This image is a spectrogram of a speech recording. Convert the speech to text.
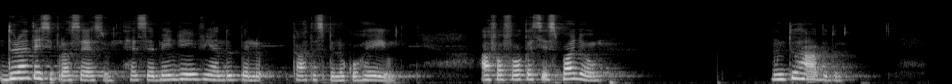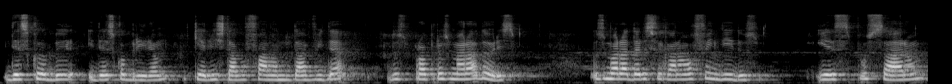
Durante esse processo, recebendo e enviando pelo, cartas pelo correio, a fofoca se espalhou muito rápido e, descobrir, e descobriram que ele estava falando da vida dos próprios moradores. Os moradores ficaram ofendidos e expulsaram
